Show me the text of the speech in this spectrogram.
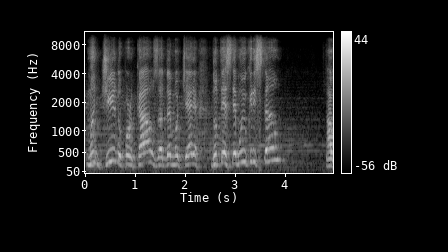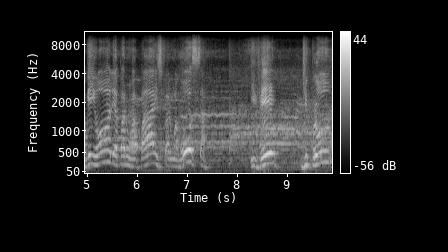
mantido por causa da matéria do testemunho cristão. Alguém olha para um rapaz, para uma moça e vê de pronto,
